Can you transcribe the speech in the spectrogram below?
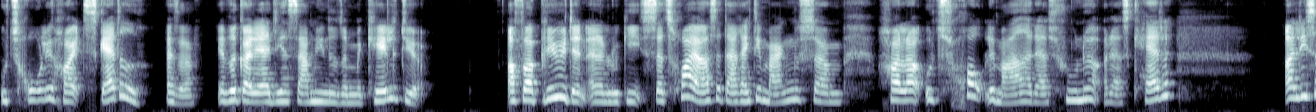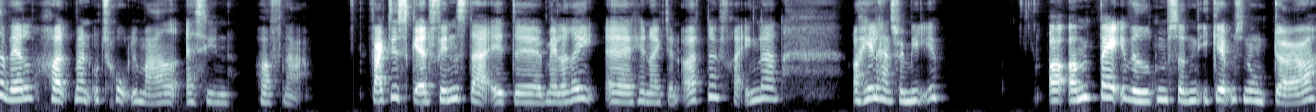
utrolig højt skattet. Altså, jeg ved godt, at jeg lige har sammenlignet dem med kæledyr. Og for at blive i den analogi, så tror jeg også, at der er rigtig mange, som holder utrolig meget af deres hunde og deres katte. Og lige så vel holdt man utrolig meget af sin hofnar. Faktisk at findes der et øh, maleri af Henrik den 8. fra England, og hele hans familie. Og om bagved dem, sådan igennem sådan nogle døre,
